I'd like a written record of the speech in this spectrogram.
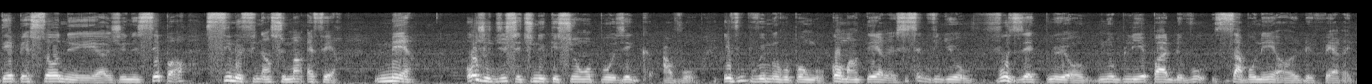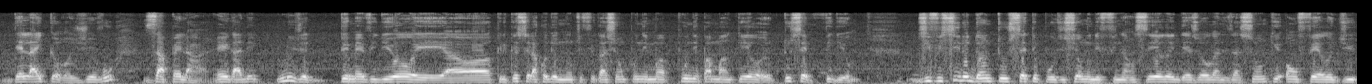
des personnes et euh, je ne sais pas si le financement est fait. Mais aujourd'hui, c'est une question posée à vous. Et vous pouvez me répondre aux commentaires. Si cette vidéo vous êtes plus, euh, n'oubliez pas de vous abonner, euh, de faire des likes. Je vous appelle à regarder plus de mes vidéos et cliquer sur la code de notification pour ne, ne pas manquer toutes ces vidéos. Difficile dans toute cette position de financer des organisations qui ont fait du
